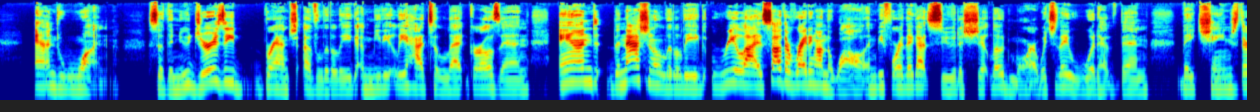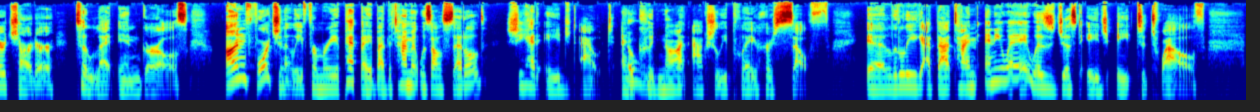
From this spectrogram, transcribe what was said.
and won. So the New Jersey branch of Little League immediately had to let girls in, and the National Little League realized, saw the writing on the wall, and before they got sued a shitload more, which they would have been, they changed their charter to let in girls. Unfortunately for Maria Pepe, by the time it was all settled, she had aged out and could not actually play herself. Uh, Little League at that time, anyway, was just age 8 to 12.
